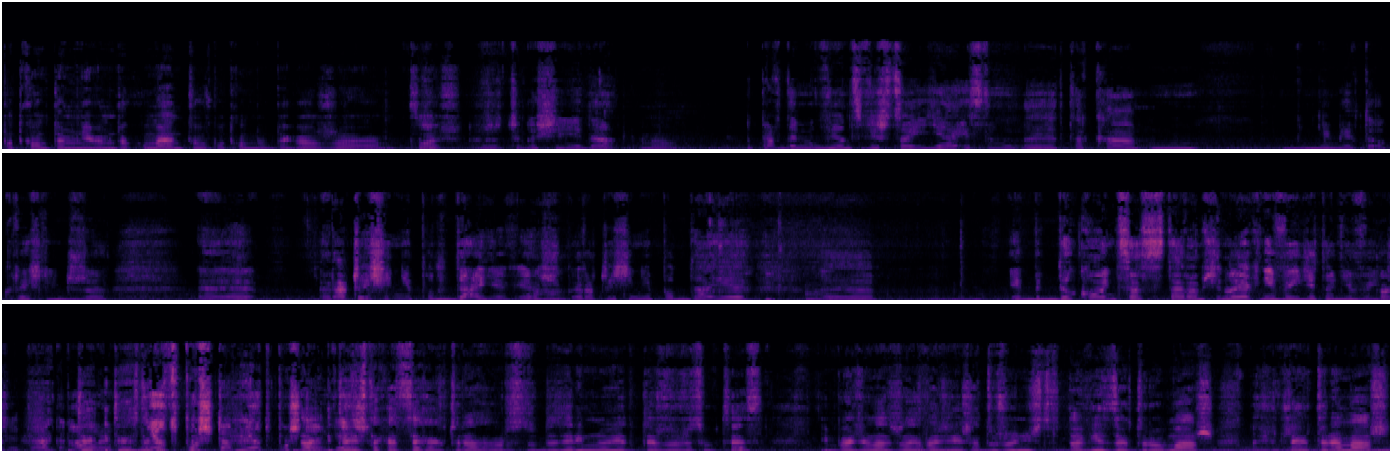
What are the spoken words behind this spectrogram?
pod kątem, nie wiem, dokumentów, pod kątem tego, że coś, Że czegoś się nie da? no... Naprawdę mówiąc, wiesz co, ja jestem e, taka, mm, nie wiem jak to określić, że e, raczej się nie poddaję, wiesz? Mhm. Raczej się nie poddaję. E, jakby do końca staram się, no jak nie wyjdzie, to nie wyjdzie, tak? To- Ale jest nie taka- odpuszczam, nie odpuszczam, Tak, i to jest taka cecha, która po prostu determinuje też duży sukces i powiedział nawet, że najważniejsza dużo niż ta wiedza, którą masz, doświadczenie, które masz,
